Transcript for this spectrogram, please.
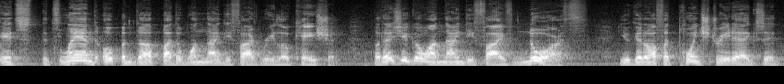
it's, it's land opened up by the 195 relocation. But as you go on 95 north, you get off at Point Street exit,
